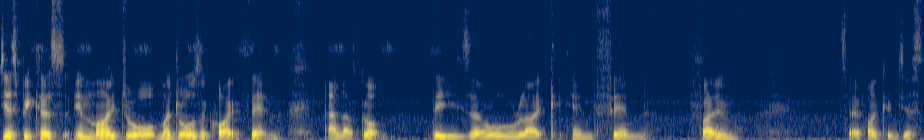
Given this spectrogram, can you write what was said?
Just because in my drawer, my drawers are quite thin, and I've got these are all like in thin foam. So if I can just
